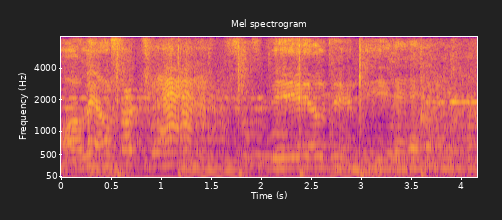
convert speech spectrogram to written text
All else are castles built in the air.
